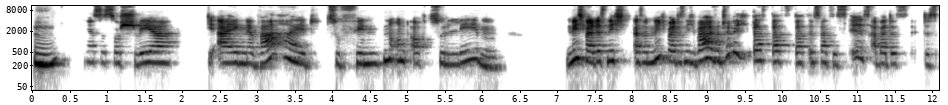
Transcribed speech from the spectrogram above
Mhm. Es ist so schwer, die eigene Wahrheit zu finden und auch zu leben. Nicht, weil das nicht, also nicht, weil das nicht wahr ist. Natürlich, das, das, das ist, was es ist, aber das, das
